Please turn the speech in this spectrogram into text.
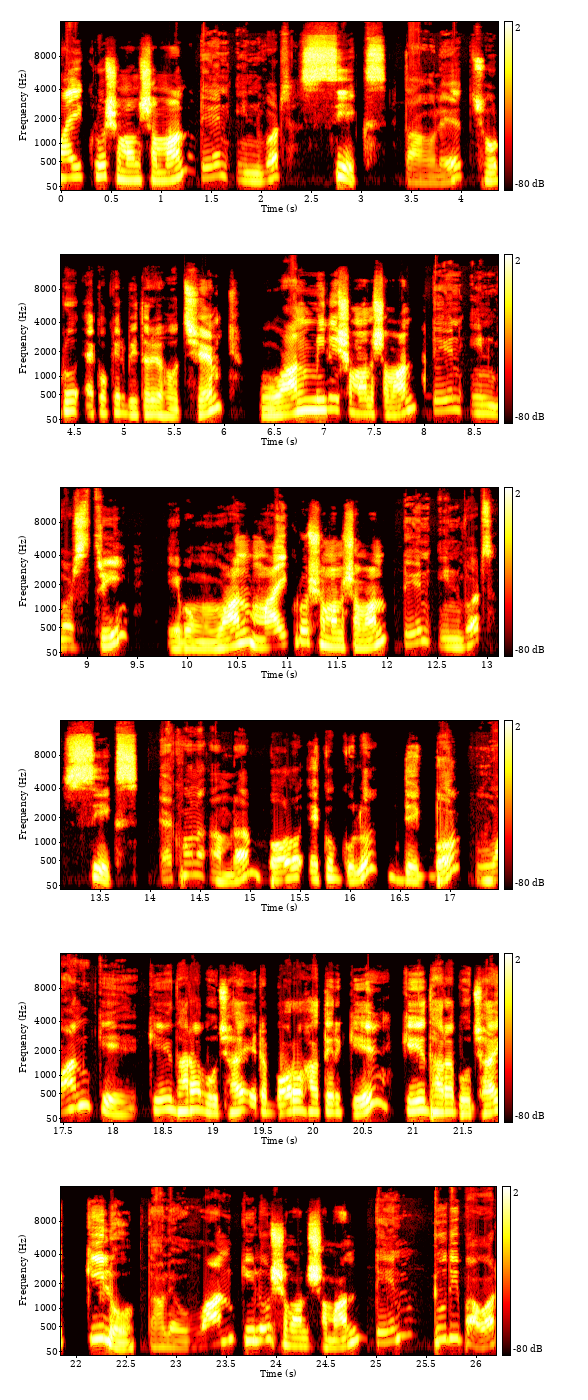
মাইক্রো সমান সমান টেন ইনভার্স সিক্স তাহলে ছোট এককের ভিতরে হচ্ছে ওয়ান মিলি সমান সমান টেন ইনভার্স থ্রি এবং ওয়ান মাইক্রো সমান সমান টেন ইনভার্স সিক্স এখন আমরা বড় এককগুলো দেখব। ওয়ান কে কে ধারা বোঝায়? এটা বড় হাতের কে কে ধারা বোঝায়? কিলো তাহলে ওয়ান কিলো সমান সমান ten to the power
